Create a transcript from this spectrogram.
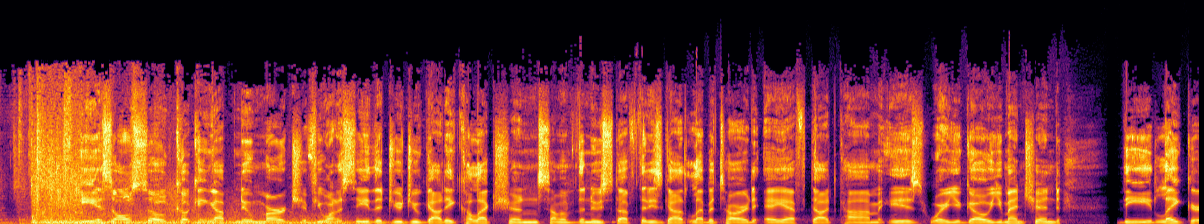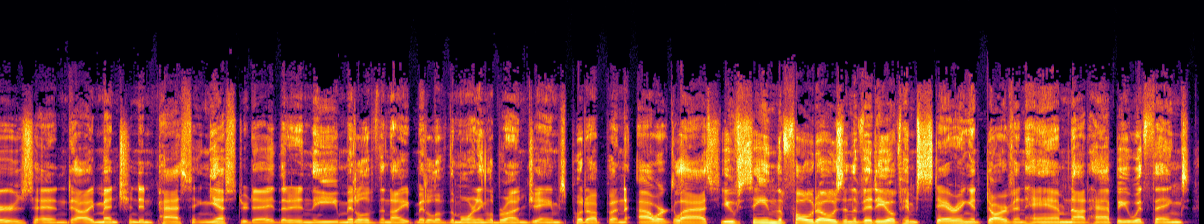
He is also cooking up new merch. If you want to see the Juju Gotti collection, some of the new stuff that he's got, lebitardaf.com is where you go. You mentioned the Lakers, and I mentioned in passing yesterday that in the middle of the night, middle of the morning, LeBron James put up an hourglass. You've seen the photos and the video of him staring at Darvin Ham, not happy with things.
